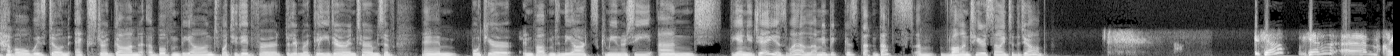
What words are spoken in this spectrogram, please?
have always done extra, gone above and beyond what you did for the Limerick Leader in terms of um, both your involvement in the arts community and the NUJ as well. I mean, because that, that's a volunteer side to the job. Yeah, yeah. Um, I,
